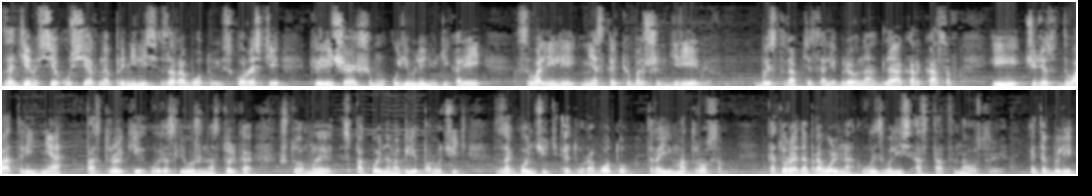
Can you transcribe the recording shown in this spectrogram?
Затем все усердно принялись за работу, и скорости, к величайшему удивлению дикарей, свалили несколько больших деревьев, быстро обтесали бревна для каркасов, и через 2-3 дня постройки выросли уже настолько, что мы спокойно могли поручить закончить эту работу троим матросам, которые добровольно вызвались остаться на острове. Это были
